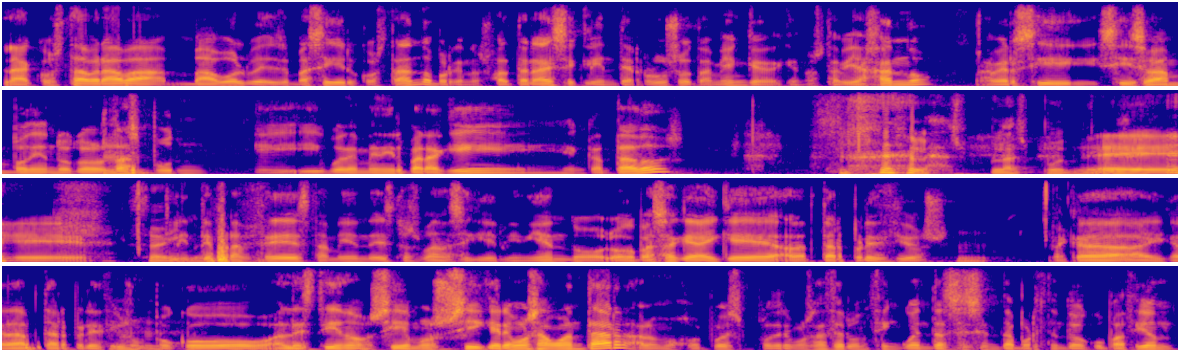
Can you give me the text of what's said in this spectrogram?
La Costa Brava va a volver, va a seguir costando porque nos faltará ese cliente ruso también que, no está viajando. A ver si, si se van poniendo todos las put y, pueden venir para aquí, encantados. las, las eh, cliente francés también, estos van a seguir viniendo. Lo que pasa es que hay que adaptar precios. Mm. Hay que, hay que, adaptar precios un poco al destino. Si, hemos, si queremos aguantar, a lo mejor pues podremos hacer un 50-60% de ocupación.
